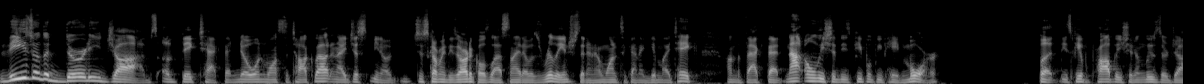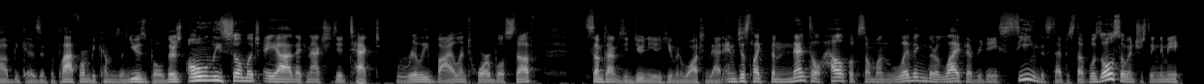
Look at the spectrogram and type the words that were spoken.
These are the dirty jobs of big tech that no one wants to talk about. And I just, you know, discovering these articles last night, I was really interested and I wanted to kind of give my take on the fact that not only should these people be paid more, but these people probably shouldn't lose their job because if the platform becomes unusable, there's only so much AI that can actually detect really violent, horrible stuff. Sometimes you do need a human watching that. And just like the mental health of someone living their life every day, seeing this type of stuff was also interesting to me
